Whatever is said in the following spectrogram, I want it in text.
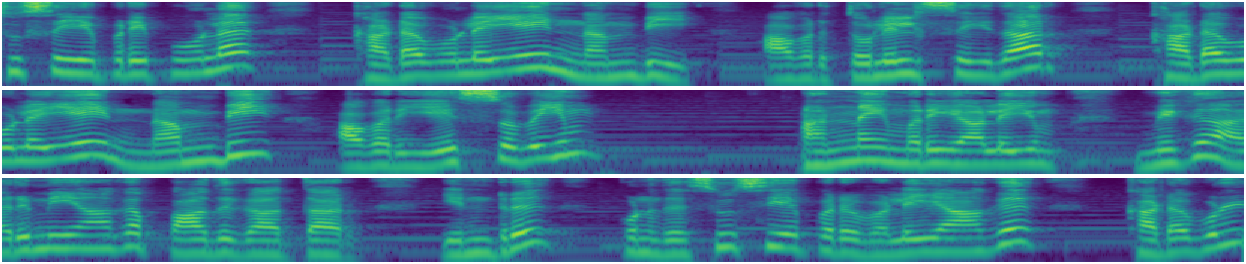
சுசையப்படி போல கடவுளையே நம்பி அவர் தொழில் செய்தார். கடவுளையே நம்பி அவர் இயேசுவையும் அன்னை மரியாலையும் மிக அருமையாக பாதுகாத்தார் என்று புனித சூசியப்பர் வழியாக கடவுள்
